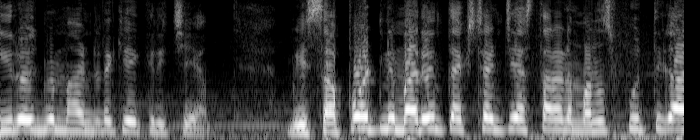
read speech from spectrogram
ఈ రోజు మేము హండ్రెడ్ కేక్ రీచ్ అయ్యాం. మీ సపోర్ట్ని మరింత ఎక్స్టెండ్ చేస్తారని మనస్ఫూర్తిగా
